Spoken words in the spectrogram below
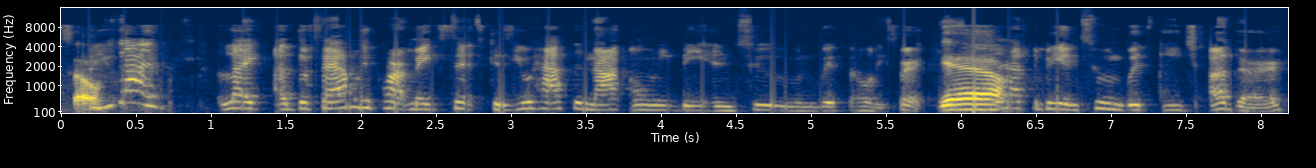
So So you guys like uh, the family part makes sense because you have to not only be in tune with the Holy Spirit, Yeah. you yeah. have to be in tune with each other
